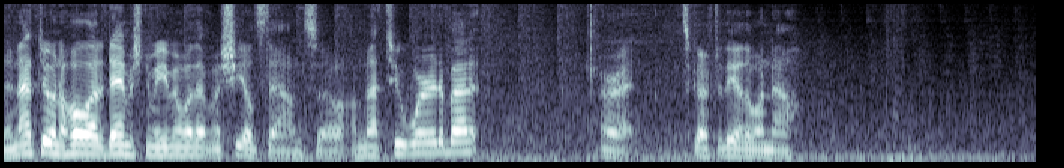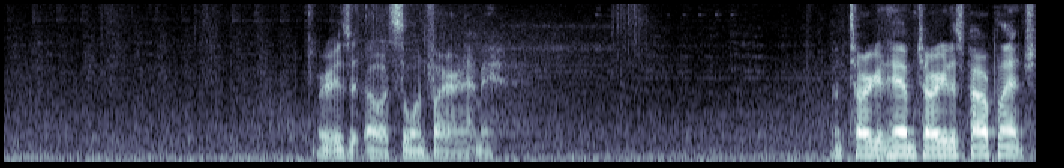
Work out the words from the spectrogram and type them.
And they're not doing a whole lot of damage to me even without my shields down, so I'm not too worried about it. Alright, let's go after the other one now. Where is it? Oh, it's the one firing at me. i target him, target his power plant.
